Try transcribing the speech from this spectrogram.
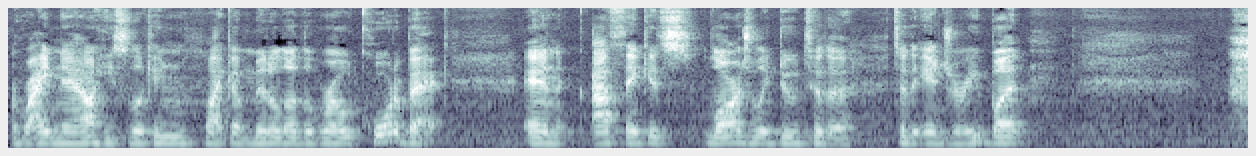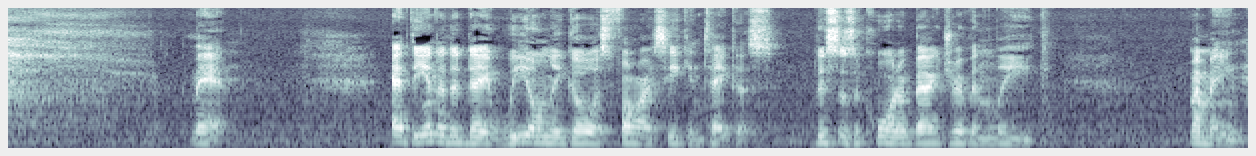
right now, he's looking like a middle of the road quarterback, and I think it's largely due to the to the injury, but man, at the end of the day, we only go as far as he can take us. This is a quarterback driven league. I mean,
